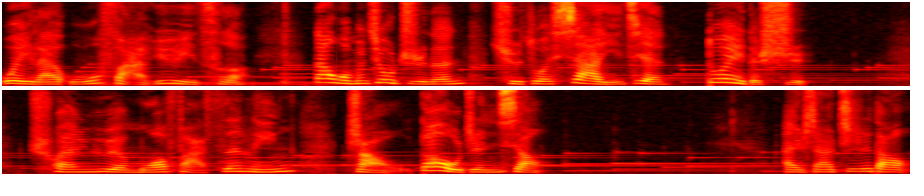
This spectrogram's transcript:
未来无法预测，那我们就只能去做下一件对的事：穿越魔法森林，找到真相。艾莎知道，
